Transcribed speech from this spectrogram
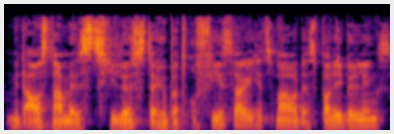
mit Ausnahme des Zieles der Hypertrophie, sage ich jetzt mal, oder des Bodybuildings,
